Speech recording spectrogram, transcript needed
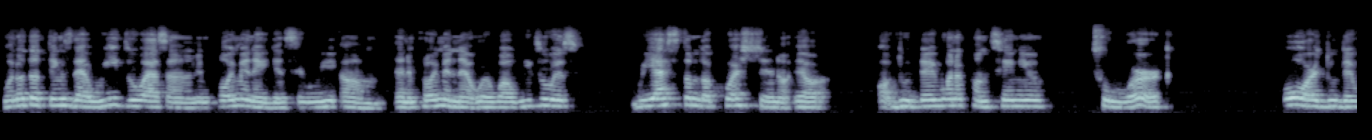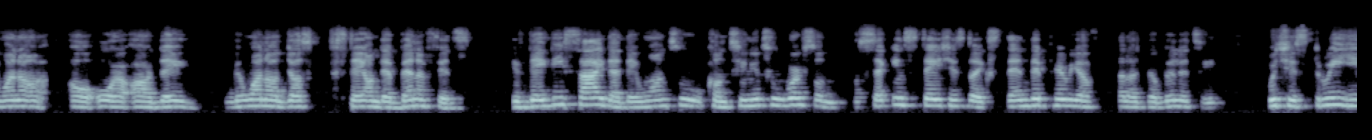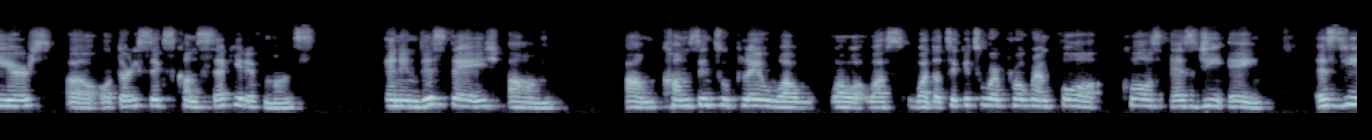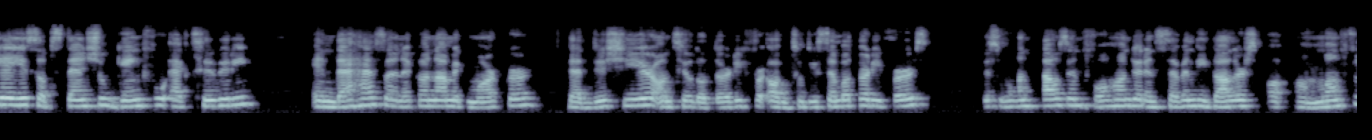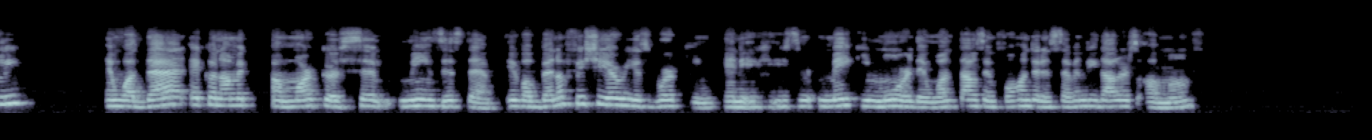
one of the things that we do as an employment agency, we um an employment network, what we do is we ask them the question, uh, uh, do they want to continue to work, or do they want to, or or are they they want to just stay on their benefits? If they decide that they want to continue to work, so the second stage is the extended period of eligibility, which is three years uh, or 36 consecutive months. And in this stage, um, um, comes into play what, what was, what the Ticket to Work program call, calls SGA. SGA is substantial gainful activity, and that has an economic marker that this year until the thirty, until December thirty-first is one thousand four hundred and seventy dollars a, a monthly. And what that economic uh, marker means is that if a beneficiary is working and he's making more than one thousand four hundred and seventy dollars a month,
